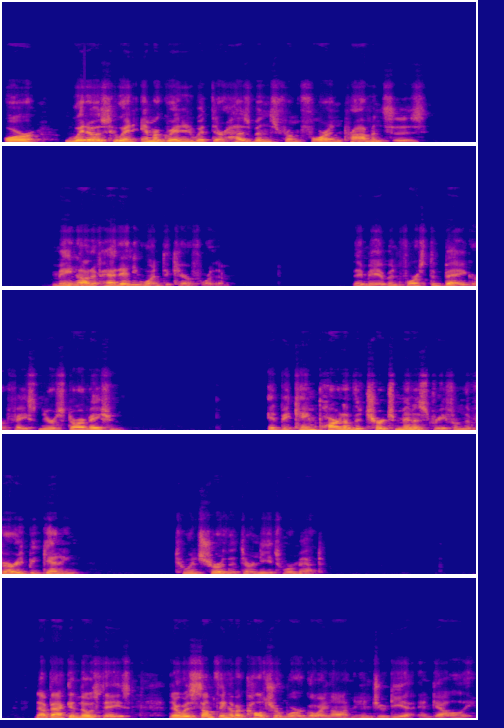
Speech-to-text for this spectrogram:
or widows who had immigrated with their husbands from foreign provinces, may not have had anyone to care for them. They may have been forced to beg or face near starvation. It became part of the church ministry from the very beginning to ensure that their needs were met. Now, back in those days, there was something of a culture war going on in Judea and Galilee.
